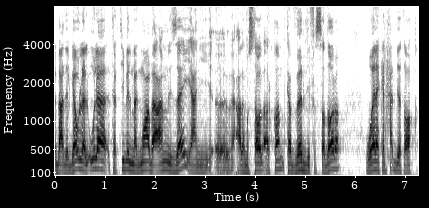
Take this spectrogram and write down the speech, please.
بعد الجولة الأولى ترتيب المجموعة بقى عامل إزاي. يعني آه، على مستوى الأرقام كاب فيردي في الصدارة ولا كان حد يتوقع.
